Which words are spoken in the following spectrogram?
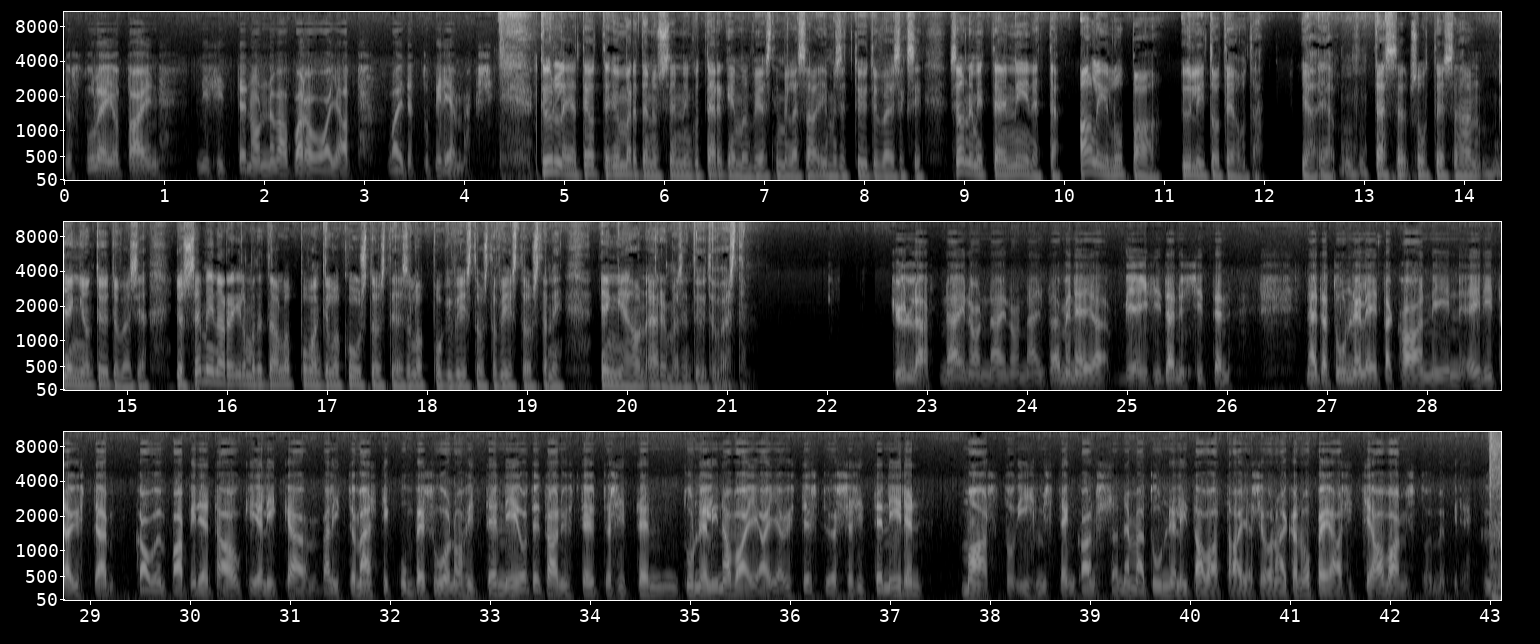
jos tulee jotain niin sitten on nämä varoajat laitettu pidemmäksi. Kyllä, ja te olette ymmärtänyt sen niin kuin tärkeimmän viestin, millä saa ihmiset tyytyväiseksi. Se on nimittäin niin, että alilupaa yli toteuta. Ja, ja tässä suhteessahan jengi on tyytyväisiä. Jos seminaari ilmoitetaan loppuvan kello 16 ja se loppuukin 15.15, 15, niin jengihän on äärimmäisen tyytyväistä. Kyllä, näin on, näin on, näin. Tämä menee ja ei sitä nyt sitten näitä tunneleitakaan, niin ei niitä yhtään kauempaa pidetä auki. Eli välittömästi kun pesu on ohitteen, niin otetaan yhteyttä sitten tunnelin avaajaan ja yhteistyössä sitten niiden maastoihmisten kanssa nämä tunnelit avataan ja se on aika nopeaa sitten se avaamistoimenpide kyllä.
